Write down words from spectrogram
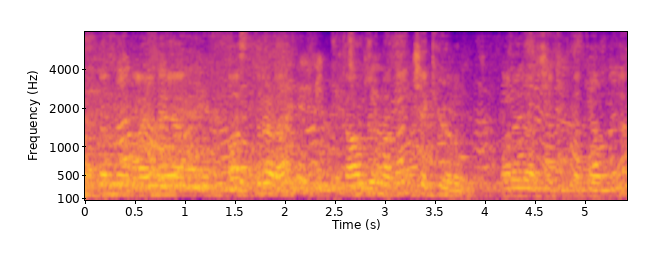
Ayaklarımı aynaya bastırarak kaldırmadan çekiyorum. Paralel şekilde tornaya.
